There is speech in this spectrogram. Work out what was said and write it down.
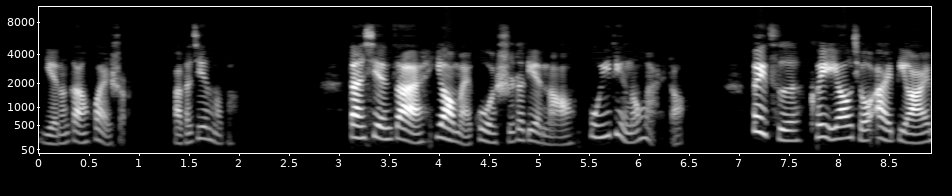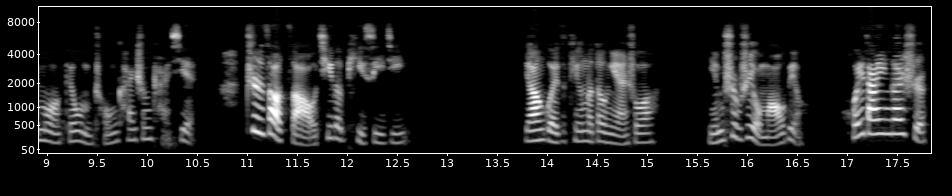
也能干坏事，把它禁了吧。但现在要买过时的电脑不一定能买到，为此可以要求 IBM 给我们重开生产线，制造早期的 PC 机。洋鬼子听了瞪眼说：“你们是不是有毛病？”回答应该是：“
